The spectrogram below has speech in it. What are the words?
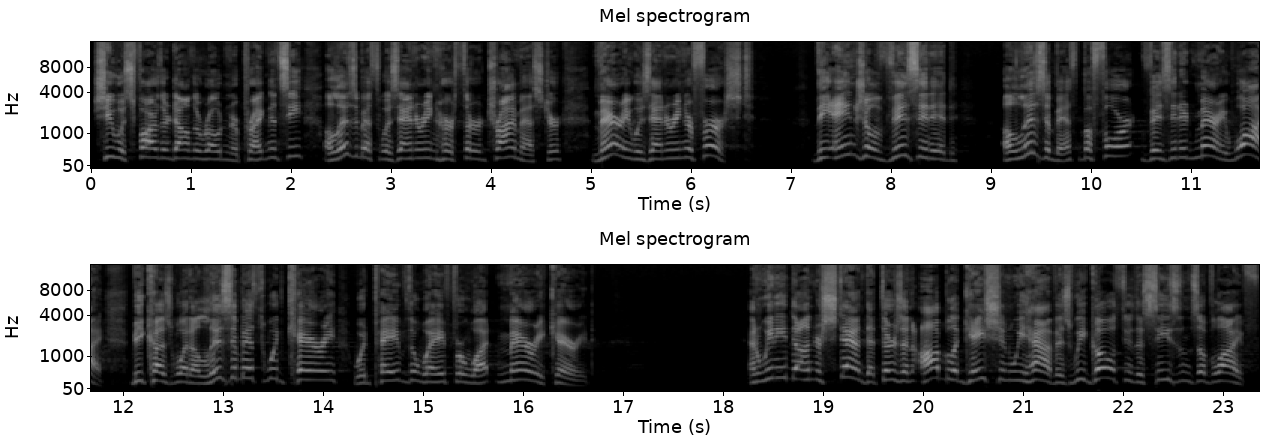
She was farther down the road in her pregnancy. Elizabeth was entering her third trimester. Mary was entering her first. The angel visited Elizabeth before it visited Mary. Why? Because what Elizabeth would carry would pave the way for what Mary carried. And we need to understand that there's an obligation we have as we go through the seasons of life.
